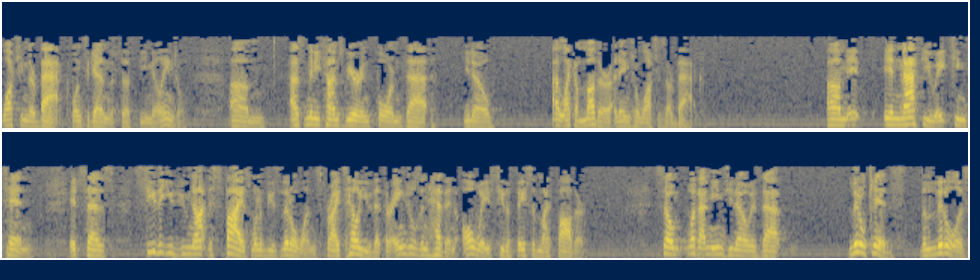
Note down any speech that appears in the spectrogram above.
watching their back. Once again, it's a female angel. Um, as many times we are informed that, you know, like a mother, an angel watches our back. Um, it, in Matthew 18:10, it says, See that you do not despise one of these little ones, for I tell you that their angels in heaven always see the face of my Father. So, what that means, you know, is that little kids, the littlest,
